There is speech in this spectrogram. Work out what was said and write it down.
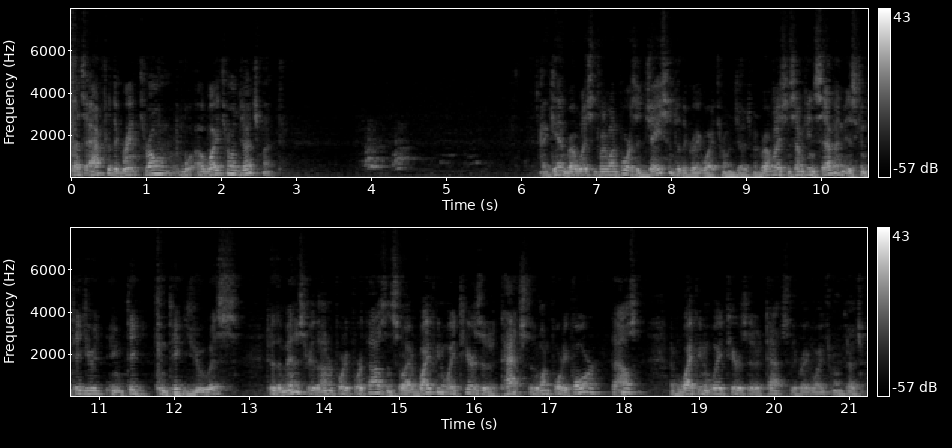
That's after the great throne, uh, white throne judgment. Again, Revelation 21:4 is adjacent to the great white throne judgment. Revelation 17:7 is contiguous to the ministry of the 144,000. So I have wiping away tears that attach to the 144,000. I have wiping away tears that attach to the great white throne judgment.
